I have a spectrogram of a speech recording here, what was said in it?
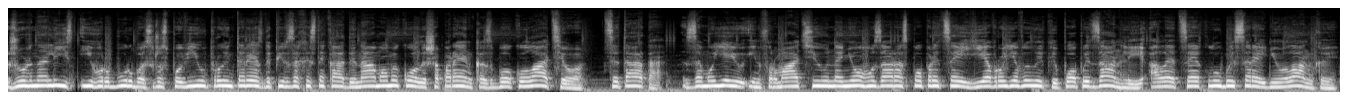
Журналіст Ігор Бурбас розповів про інтерес до півзахисника Динамо Миколи Шапаренка з боку Лаціо. Цитата: за моєю інформацією, на нього зараз, попри це євро, є великий попит з Англії, але це клуби середньої ланки.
